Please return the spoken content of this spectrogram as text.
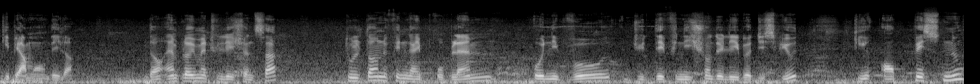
qui peut amender là dans Employment Relations Act, tout le temps nous faisons un problème au niveau de définition de labor dispute qui empêche nous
